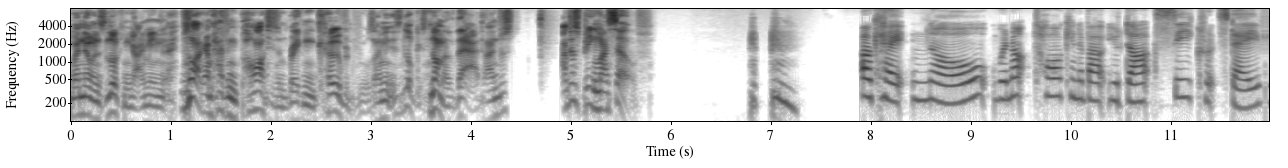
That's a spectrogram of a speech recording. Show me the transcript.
when no one's looking, I mean, it's not like I'm having parties and breaking COVID rules. I mean, it's, look, it's none of that. I'm just, I'm just being myself. Okay, no, we're not talking about your dark secrets, Dave.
